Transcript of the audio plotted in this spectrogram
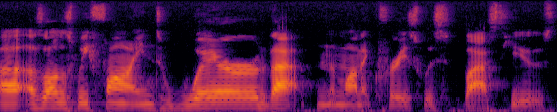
uh, as long as we find where that mnemonic phrase was last used.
